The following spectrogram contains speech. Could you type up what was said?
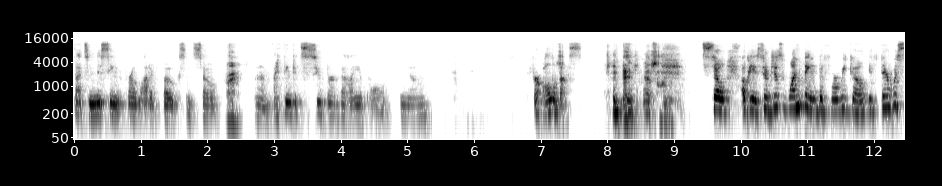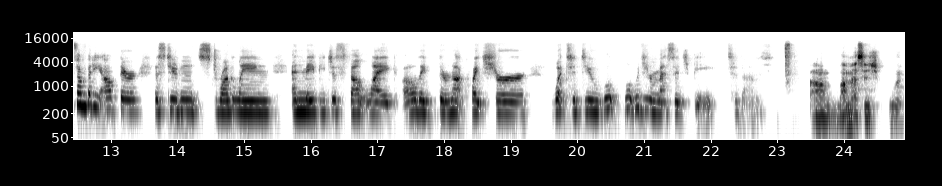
that's missing for a lot of folks. And so right. um, I think it's super valuable, you know, for all of us. yeah, absolutely. So, okay, so just one thing before we go if there was somebody out there, a student struggling and maybe just felt like, oh, they, they're not quite sure what to do, what, what would your message be to them? Um, my message would,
